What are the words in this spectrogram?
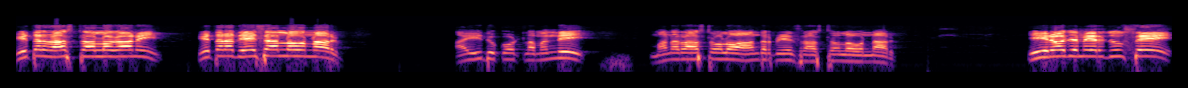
ఇతర రాష్ట్రాల్లో గాని ఇతర దేశాల్లో ఉన్నారు. ఐదు కోట్ల మంది మన రాష్ట్రంలో ఆంధ్రప్రదేశ్ రాష్ట్రంలో ఉన్నారు. ఈ రోజు మీరు చూస్తే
